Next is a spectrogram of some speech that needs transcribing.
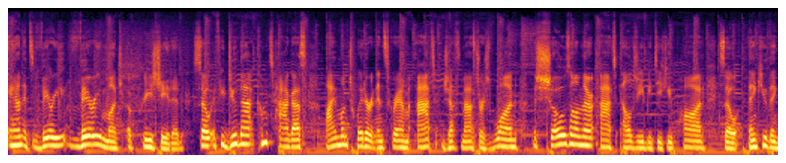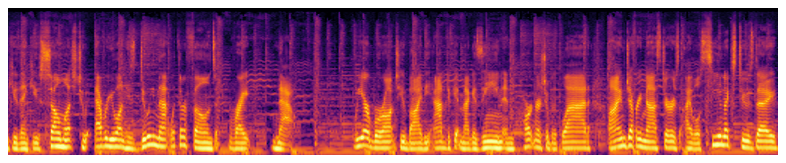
and it's very, very much appreciated. So if you do that, come tag us. I'm on Twitter and Instagram at JeffMasters1. The show's on there at LGBTQ Pod. So thank you, thank you, thank you so much to everyone who's doing that with their phones right now. We are brought to you by The Advocate Magazine in partnership with GLAAD. I'm Jeffrey Masters. I will see you next Tuesday.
